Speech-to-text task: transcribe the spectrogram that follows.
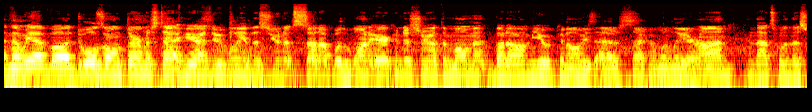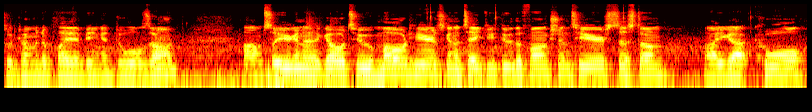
And then we have a dual zone thermostat here. I do believe this unit's set up with one air conditioner at the moment, but um, you can always add a second one later on, and that's when this would come into play being a dual zone. Um, so you're gonna go to mode here. It's gonna take you through the functions here, system. Uh, you got cool,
